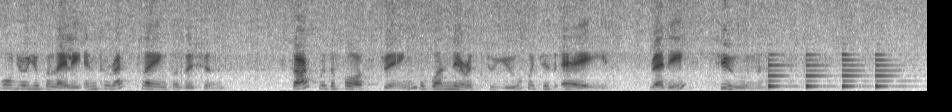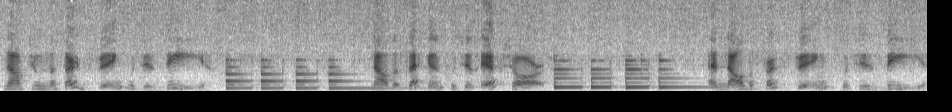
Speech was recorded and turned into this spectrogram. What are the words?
hold your ukulele in correct playing position. Start with the fourth string, the one nearest to you, which is A. Ready? Tune. Now tune the third string, which is D. Now the second, which is F sharp. And now the first string, which is B.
